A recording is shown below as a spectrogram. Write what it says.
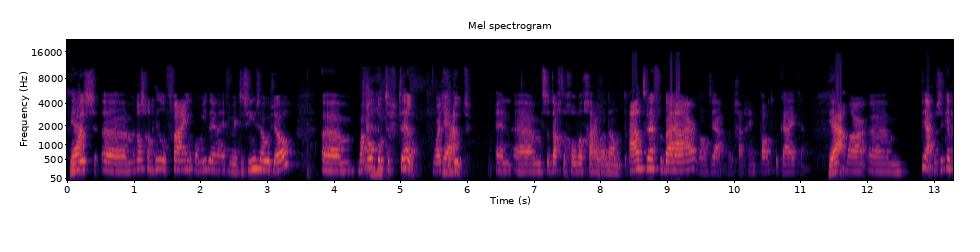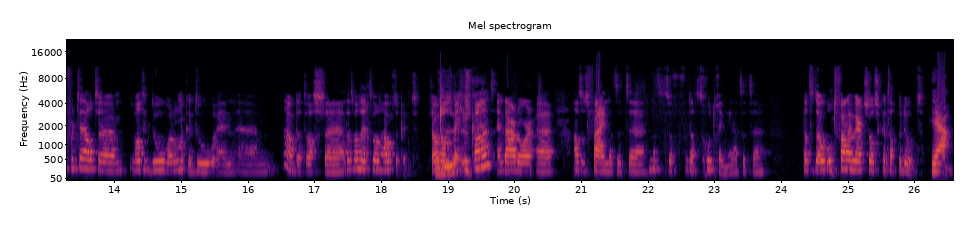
Ja, Dus ehm, het was gewoon heel fijn om iedereen even weer te zien sowieso. Ehm, maar ook om te vertellen wat Ja. je doet. En ehm, ze dachten, goh, wat gaan we dan aantreffen bij haar? Want ja, we gaan geen pand bekijken. ja. Maar ja, dus ik heb verteld ehm, wat ik doe, waarom ik het doe. En ehm, nou, dat was, eh, dat was echt wel een hoogtepunt. Zo was het een beetje spannend. En daardoor eh altijd fijn dat het, eh, dat, het toch, dat het goed ging. En dat het, dat het ook ontvangen werd zoals ik het had bedoeld. Ja.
